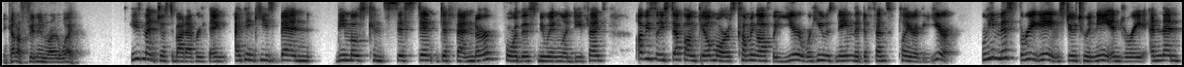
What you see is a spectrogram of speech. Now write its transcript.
and kind of fitting in right away? He's meant just about everything. I think he's been the most consistent defender for this New England defense obviously Stephon Gilmore is coming off a year where he was named the defensive player of the year. Well, he missed three games due to a knee injury and then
